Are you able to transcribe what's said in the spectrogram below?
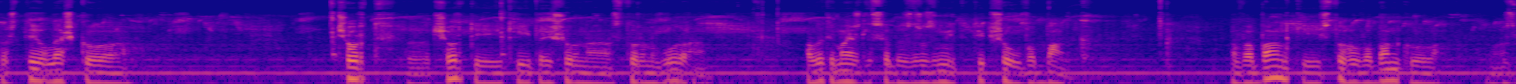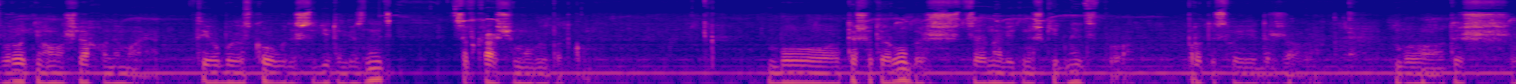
Тож ти, Олешко, чорт, чорт, який прийшов на сторону ворога, але ти маєш для себе зрозуміти, ти пішов в вабанк. Вабанк, і з того вабанку зворотнього шляху немає. Ти обов'язково будеш сидіти у в'язниці, це в кращому випадку. Бо те, що ти робиш, це навіть не шкідництво проти своєї держави. Бо ти ж е,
